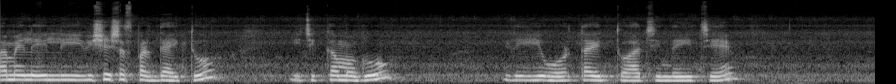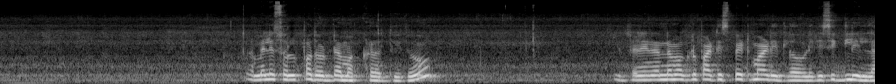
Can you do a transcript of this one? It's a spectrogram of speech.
ಆಮೇಲೆ ಇಲ್ಲಿ ವಿಶೇಷ ಸ್ಪರ್ಧೆ ಆಯಿತು. ಈ ಚಿಕ್ಕ ಮಗು ಇಲ್ಲಿ ಓಡ್ತಾ ಇತ್ತು ಆಚೆಯಿಂದ ಈಚೆ. ಆಮೇಲೆ ಸ್ವಲ್ಪ ದೊಡ್ಡ ಮಕ್ಕಳದ್ದು ಇದು. ಇದರಲ್ಲಿ ನನ್ನ ಮಗಳು ಪಾರ್ಟಿಸಿಪೇಟ್ ಮಾಡಿದ್ಲು, ಅವಳಿಗೆ ಸಿಗಲಿಲ್ಲ.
